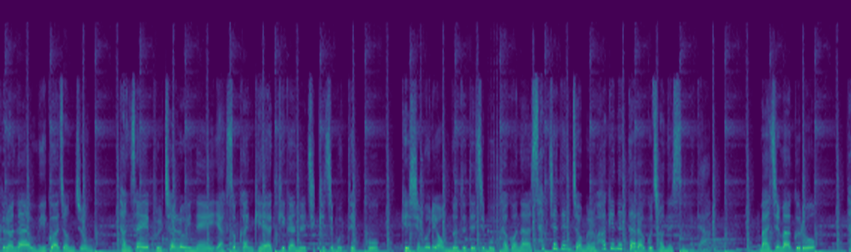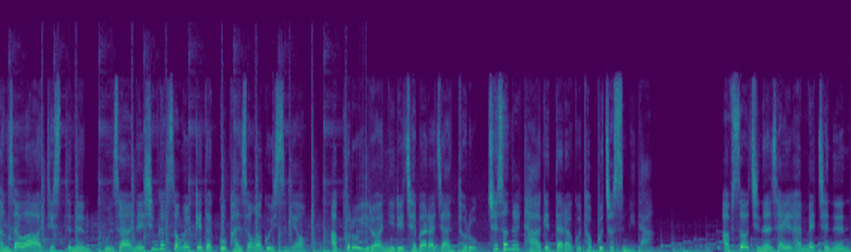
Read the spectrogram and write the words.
그러나 위 과정 중 당사의 불찰로 인해 약속한 계약 기간을 지키지 못했고 게시물이 업로드되지 못하거나 삭제된 점을 확인했다라고 전했습니다. 마지막으로 당사와 아티스트는 본 사 안의 심각성을 깨닫고 반성하고 있으며 앞으로 이러한 일이 재발하지 않도록 최선을 다하겠다라고 덧붙였습니다. 앞서 지난 4일 한 매체는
